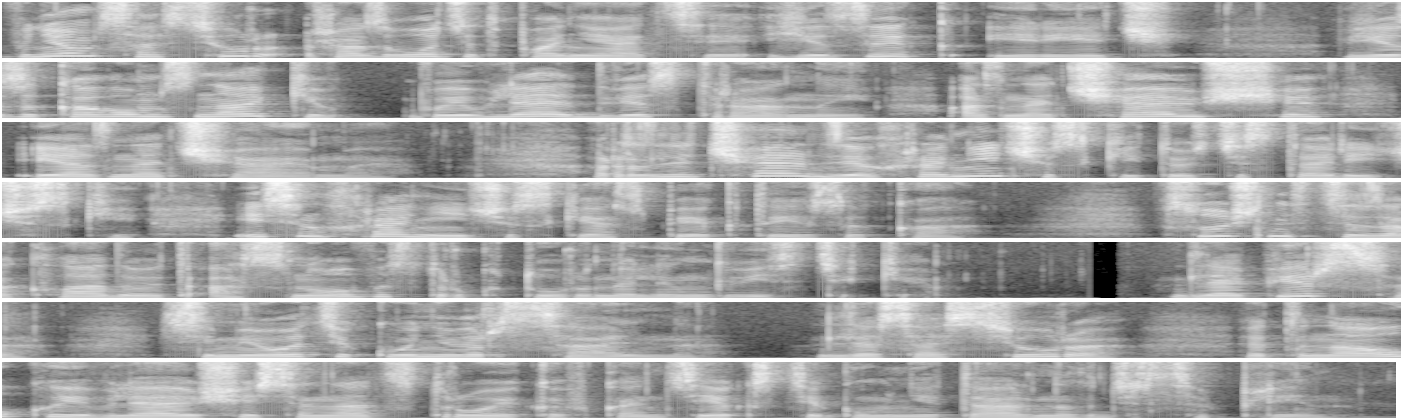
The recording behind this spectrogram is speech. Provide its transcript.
В нем Сосюр разводит понятия язык и речь. В языковом знаке выявляет две стороны – означающее и означаемое. Различает диахронический, то есть исторический, и синхронический аспекты языка. В сущности, закладывает основы структурной лингвистики. Для Пирса семиотика универсальна. Для Сосюра – это наука, являющаяся надстройкой в контексте гуманитарных дисциплин –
